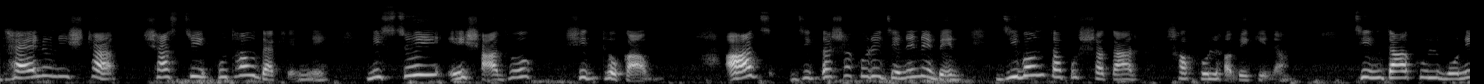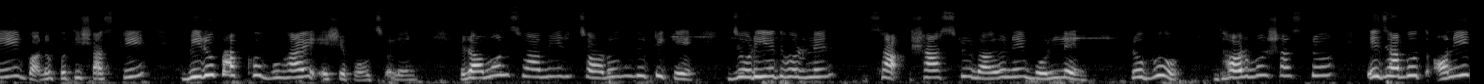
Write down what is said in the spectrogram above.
ধ্যান নিষ্ঠা শাস্ত্রী কোথাও দেখেননি। নিশ্চয়ই এই সাধক সিদ্ধ কাম আজ জিজ্ঞাসা করে জেনে নেবেন জীবন তপস্যা তার সফল হবে কিনা। চিন্তাকুল মনে গণপতি শাস্ত্রী বিরূপাক্ষ গুহায় এসে পৌঁছলেন। রমন স্বামীর চরণ দুটিকে জড়িয়ে ধরলেন। শাস্ত্র নয়নে বললেন, প্রভু, ধর্মশাস্ত্র এ যাবৎ অনেক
